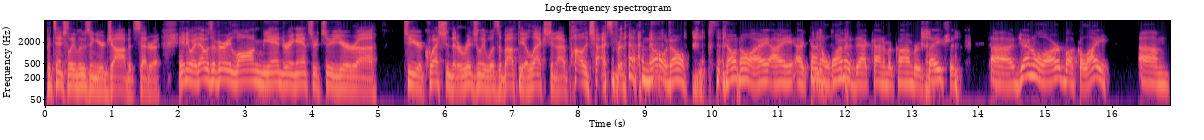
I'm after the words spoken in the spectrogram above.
potentially losing your job, et cetera. Anyway, that was a very long, meandering answer to your uh, to your question that originally was about the election. I apologize for that. no, no, no, no. I I, I kind of wanted that kind of a conversation. Uh, General Arbuckle, I um,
